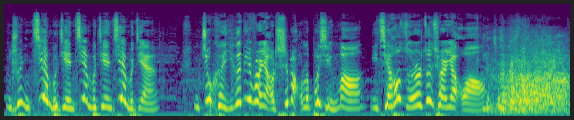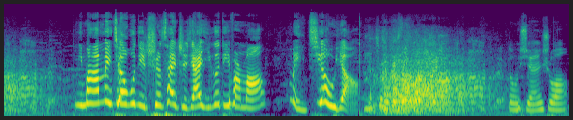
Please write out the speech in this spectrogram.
你说你贱不贱？贱不贱？贱不贱？你就可一个地方咬，吃饱了不行吗？你前后左右转圈咬啊！你妈没教过你吃菜只夹一个地方吗？没教养。董璇说：“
